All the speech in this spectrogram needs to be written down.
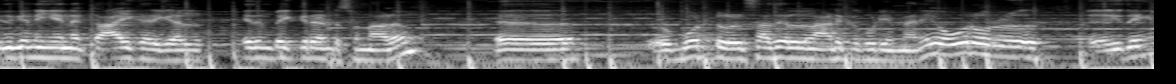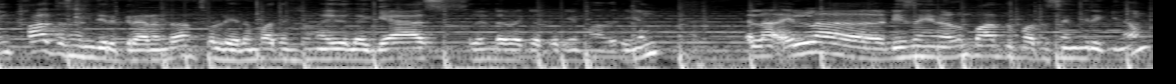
இதுக்கு நீங்கள் என்ன காய்கறிகள் எதுவும் வைக்கிறேன்ட்டு சொன்னாலும் போட்டுகள் சதுகள்லாம் அடுக்கக்கூடிய மாதிரி ஒவ்வொரு ஒரு இதையும் பார்த்து செஞ்சுருக்கிறாருன்னு தான் சொல்லிடுறேன். பார்த்தீங்கன்னு சொன்னால் இதில் கேஸ் சிலிண்டர் வைக்கக்கூடிய மாதிரியும் எல்லா எல்லா டிசைனரும் பார்த்து பார்த்து செஞ்சுருக்கணும்.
